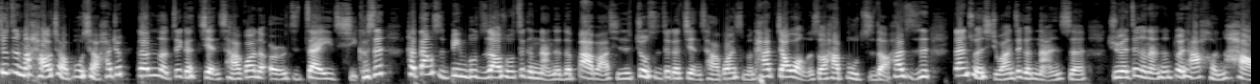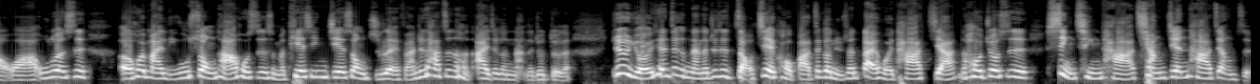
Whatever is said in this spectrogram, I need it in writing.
就这么好巧不巧，他就跟了这个检察官的儿子在一起。可是他当时并不知道说这个男的的爸爸其实就是这个检察官。什么？他交往的时候他不知道，他只是单纯喜欢这个男生，觉得这个男生对他很好啊。无论是呃会买礼物送他，或是什么贴心接送之类，反正就是他真的很爱这个男的，就对了。就有一天，这个男的就是找借口把这个女生带回他家，然后就是性侵她、强奸她这样子。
